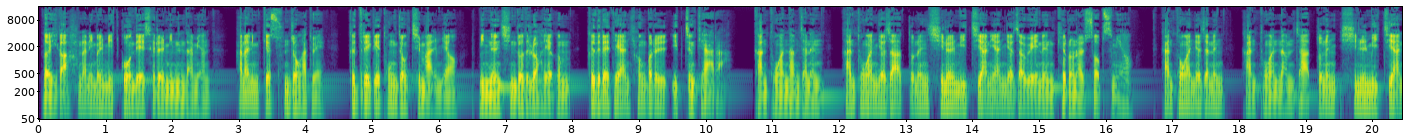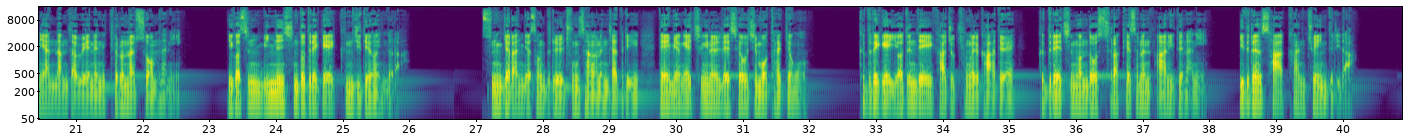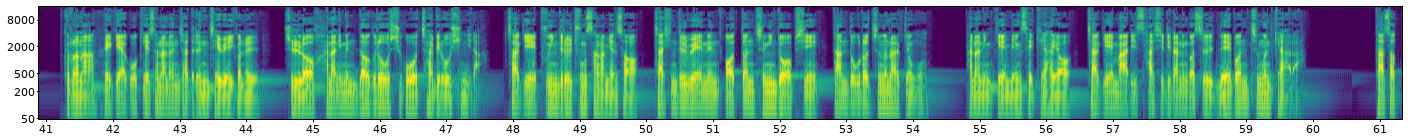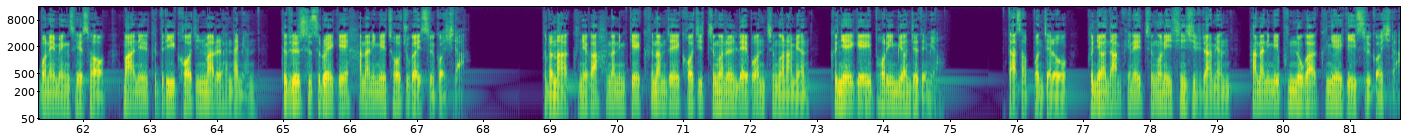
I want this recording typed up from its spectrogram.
너희가 하나님을 믿고 내세를 믿는다면 하나님께 순종하되 그들에게 동정치 말며 믿는 신도들로 하여금 그들에 대한 형벌을 입증케 하라. 간통한 남자는 간통한 여자 또는 신을 믿지 아니한 여자 외에는 결혼할 수 없으며 간통한 여자는 간통한 남자 또는 신을 믿지 아니한 남자 외에는 결혼할 수 없나니 이것은 믿는 신도들에게 금지되어 있노라. 순결한 여성들을 중상하는 자들이 네 명의 증인을 내세우지 못할 경우 그들에게 여든 대의 가죽형을 가하되 그들의 증언도 수락해서는 아니 되나니 이들은 사악한 죄인들이라. 그러나 회개하고 개선하는 자들은 제외이거늘 실로 하나님은 너그러우시고 자비로우시니라. 자기의 부인들을 중상하면서 자신들 외에는 어떤 증인도 없이 단독으로 증언할 경우 하나님께 맹세케 하여 자기의 말이 사실이라는 것을 네 번 증언케 하라. 다섯 번의 맹세에서 만일 그들이 거짓말을 한다면 그들 스스로에게 하나님의 저주가 있을 것이라. 그러나 그녀가 하나님께 그 남자의 거짓 증언을 네 번 증언하면 그녀에게의 벌이 면제되며 다섯 번째로 그녀 남편의 증언이 진실이라면 하나님의 분노가 그녀에게 있을 것이라.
